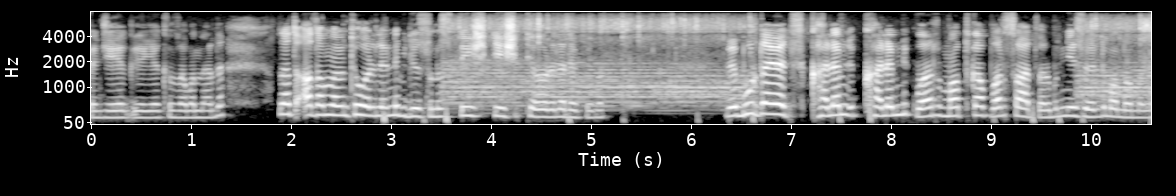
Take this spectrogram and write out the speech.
bence ya- yakın zamanlarda. Zaten adamların teorilerini biliyorsunuz. Değişik değişik teoriler yapıyorlar. Ve burada evet kalem, kalemlik var, matkap var, saat var. Bunu niye söyledim anlamadım.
